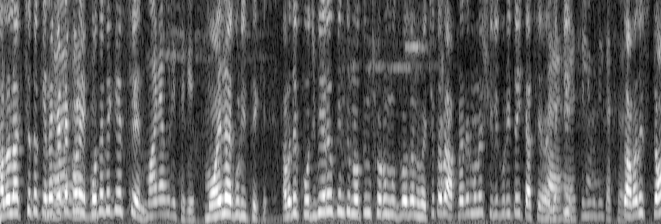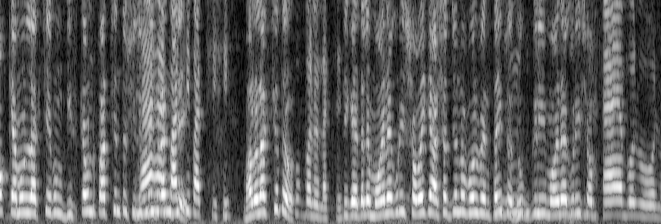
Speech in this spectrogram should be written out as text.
ভালো লাগছে তো কেনাকাটা হ্যাঁ, করে? হ্যাঁ, কোথা থেকে এসেছেন? ময়নাগুড়ি থেকে। ময়নাগুড়ি থেকে। আমাদের কোচবিহারেও কিন্তু নতুন শোরুম উদ্বোধন হয়েছে তবে আপনাদের মনে হয় শিলিগুড়িটাই কাছে হয় হ্যাঁ নাকি? হ্যাঁ শিলিগুড়ির কাছে তো আমাদের স্টক কেমন লাগছে এবং ডিসকাউন্ট পাচ্ছেন তো হ্যাঁ শিলিগুড়ি হ্যাঁ ব্রাঞ্চে পাচ্ছি পাচ্ছি। ভালো লাগছে তো? খুব ভালো লাগছে। ঠিক আছে তাহলে ময়নাগুড়ির সবাইকে আসার জন্য বলবেন তাই তো? ধূপগুড়ি ময়নাগুড়ি সব হ্যাঁ বলব বলব।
